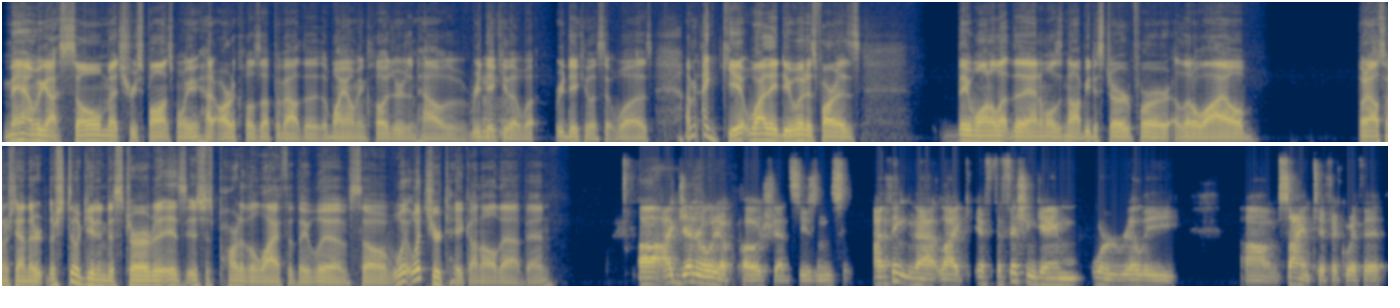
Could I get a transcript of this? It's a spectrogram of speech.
man, we got so much response when we had articles up about the, the Wyoming closures and how ridiculous mm-hmm. what ridiculous it was. I mean, I get why they do it as far as they want to let the animals not be disturbed for a little while. But I also understand they're they're still getting disturbed. It's it's just part of the life that they live. So, what, what's your take on all that, Ben? Uh, I generally oppose shed seasons. I think that like if the Fish and Game were really um, scientific with it,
